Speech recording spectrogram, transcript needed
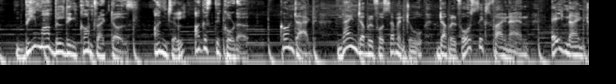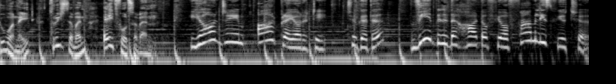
Bhima building contractors Anchal Agasthikode Contact 94472 44659 89218 37847. Your dream, our priority. Together, we build the heart of your family's future.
